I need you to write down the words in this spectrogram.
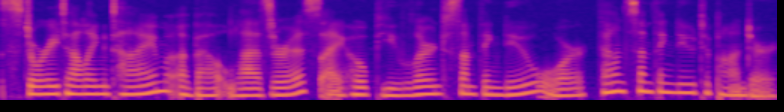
storytelling time about Lazarus. I hope you learned something new or found something new to ponder.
